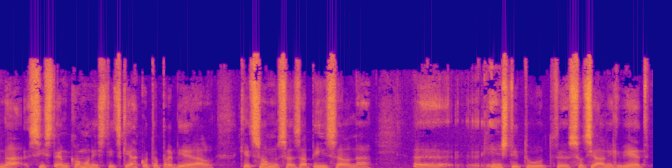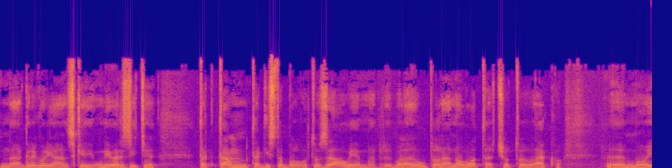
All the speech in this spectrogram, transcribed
na systém komunistický. Ako to prebiehalo? Keď som sa zapísal na Inštitút sociálnych vied na Gregoriánskej univerzite, tak tam takisto bolo to záujem. Bola úplná novota, čo to, ako. Môj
